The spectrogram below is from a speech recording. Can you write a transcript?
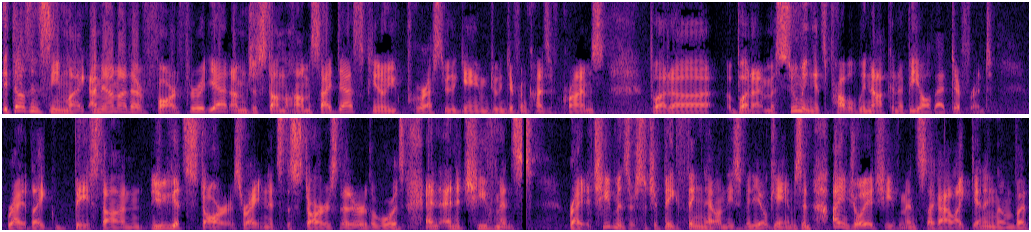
it doesn't seem like. I mean, I'm not that far through it yet. I'm just on the homicide desk. You know, you progress through the game doing different kinds of crimes, but uh, but I'm assuming it's probably not going to be all that different, right? Like based on you get stars, right, and it's the stars that are the rewards and and achievements right? Achievements are such a big thing now in these video games, and I enjoy achievements. Like I like getting them, but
